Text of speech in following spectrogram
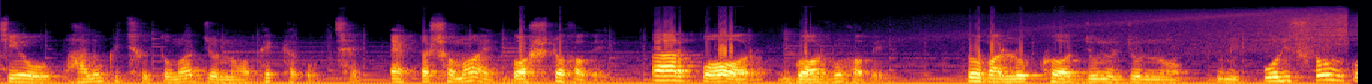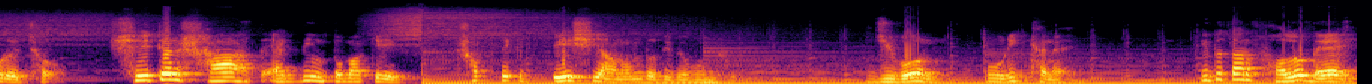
চেয়েও ভালো কিছু তোমার জন্য অপেক্ষা করছে। একটা সময় কষ্ট হবে, তারপর গর্ব হবে। তোমার লক্ষ্য অর্জনের জন্য তুমি পরিশ্রম করেছ। সেটার স্বাদ একদিন তোমাকে সব থেকে বেশি আনন্দ দিবে, বন্ধু। জীবন পরীক্ষা নেয়, কিন্তু তার ফলও দেয়।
